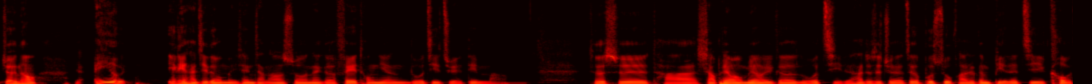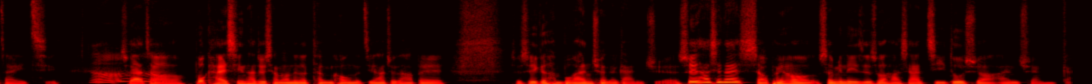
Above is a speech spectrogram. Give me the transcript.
就是那种，哎有一点还记得我们以前讲到说那个非童年逻辑决定吗？就是他小朋友没有一个逻辑的，他就是觉得这个不舒服，他就跟别的记忆扣在一起。哦所以他只要不开心，他就想到那个腾空的记忆，他觉得他被就是一个很不安全的感觉。所以他现在小朋友神明的意思是说，他现在极度需要安全感。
